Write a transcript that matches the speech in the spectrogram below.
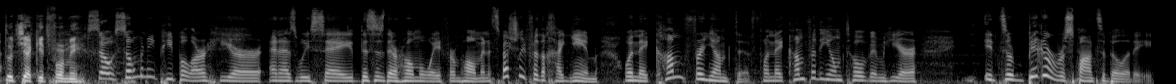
to check it for me. So, so many people are here, and as we say, this is their home away from home, and especially for the Chayim, when they come for Yom Tif, when they come for the Yom Tovim here, it's a bigger responsibility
